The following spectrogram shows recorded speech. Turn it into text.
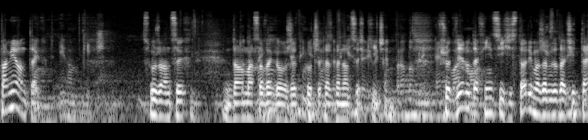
pamiątek służących do masowego użytku, czy też będących kiczem. Wśród wielu definicji historii możemy dodać i tę,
